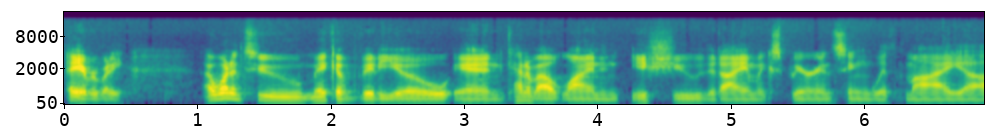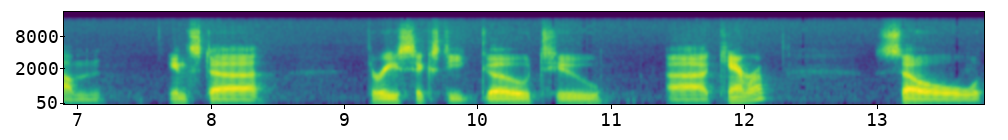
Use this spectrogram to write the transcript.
Hey everybody. I wanted to make a video and kind of outline an issue that I am experiencing with my um, Insta 360 Go 2 uh, camera. So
